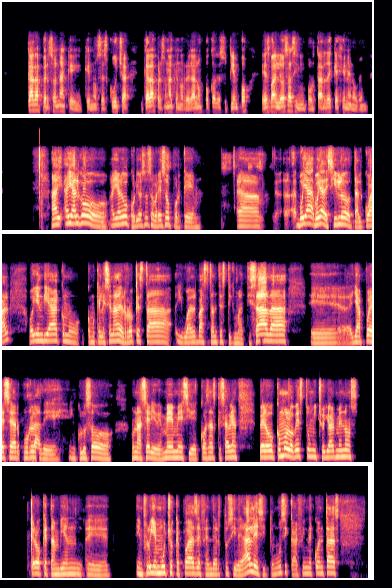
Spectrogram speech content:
cada persona que, que, nos escucha, cada persona que nos regala un poco de su tiempo es valiosa sin importar de qué género venga. Hay, hay, algo, hay algo curioso sobre eso porque ah, voy, a, voy a decirlo tal cual. Hoy en día como, como que la escena del rock está igual bastante estigmatizada, eh, ya puede ser burla de incluso una serie de memes y de cosas que salgan. Pero ¿cómo lo ves tú, Micho? Yo al menos creo que también eh, influye mucho que puedas defender tus ideales y tu música. Al fin de cuentas,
